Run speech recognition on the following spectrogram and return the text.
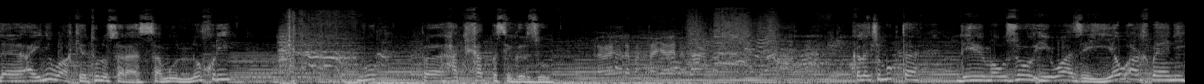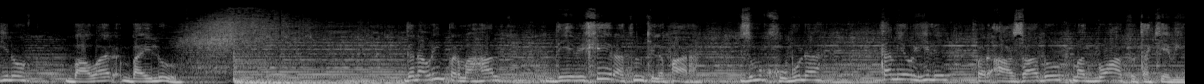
له عیني واقعیتونو سره سمون نه خوري موږ په حقیقت پسې ګرځو کله چې موږ ته د یو موضوع یوازې یو اړخ بیانېږي نو باور بایلو د ناورین پر مهال د یوې ښې راتلونکې لپاره زموږ خوبونه تم یو هلي پر آزادو مطبوعاتو تکیوي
